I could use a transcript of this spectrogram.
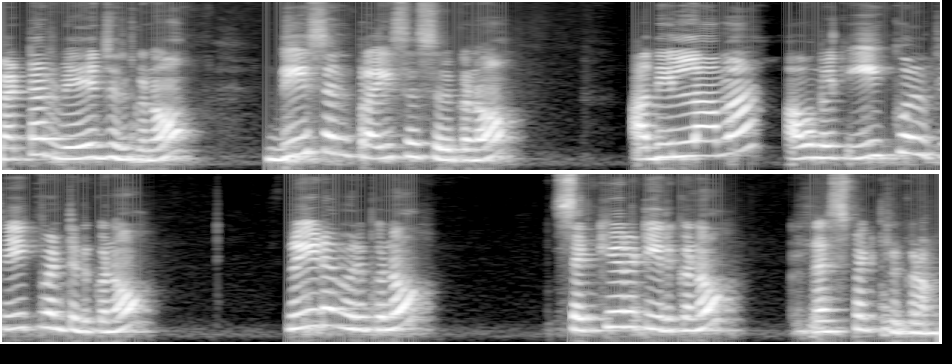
பெட்டர் வேஜ் இருக்கணும் டீசன்ட் ப்ரைஸஸ் இருக்கணும். அது இல்லாமல் அவங்களுக்கு ஈக்குவல் ட்ரீட்மெண்ட் இருக்கணும் ஃப்ரீடம் இருக்கணும் செக்யூரிட்டி இருக்கணும் ரெஸ்பெக்ட் இருக்கணும்.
